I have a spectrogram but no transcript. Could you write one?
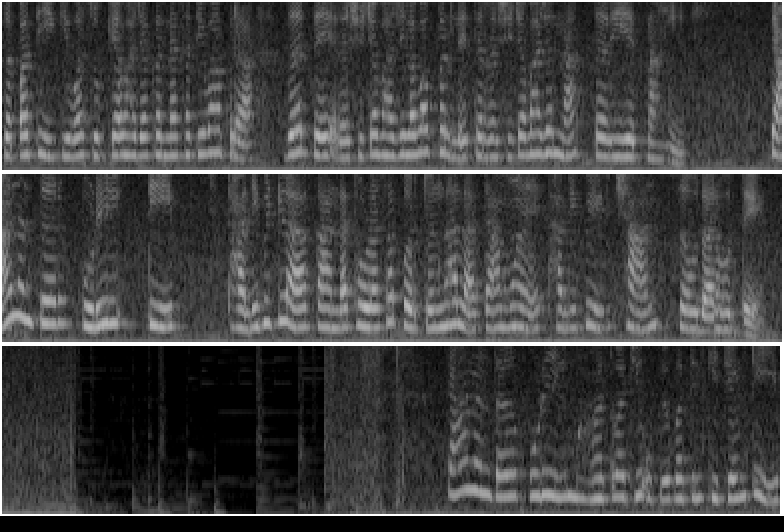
चपाती किंवा सुक्या भाज्या करण्यासाठी वापरा. जर ते रशीच्या भाजीला वापरले तर रशीच्या भाज्यांना तरी येत नाही. त्यानंतर पुढील टीप थालीपीठला कांदा थोडासा परतून घाला त्यामुळे थालीपीठ छान चवदार होते. त्यानंतर पुढील महत्त्वाची उपयोगातील किचन टीप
